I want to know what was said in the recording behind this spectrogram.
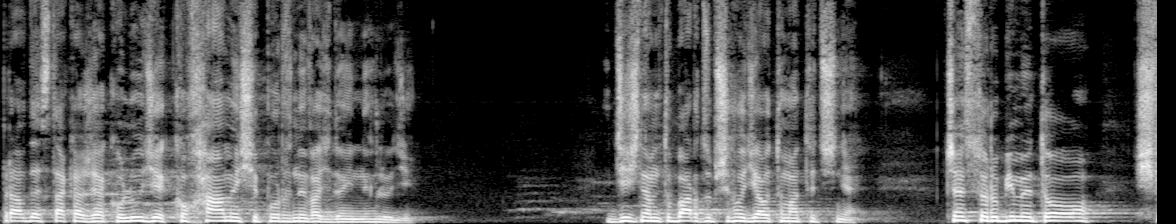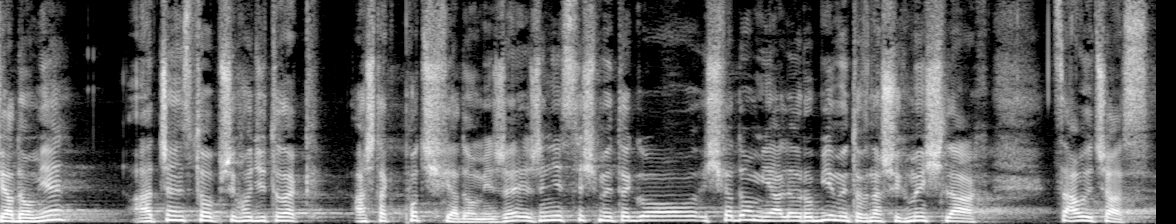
prawda jest taka, że jako ludzie kochamy się porównywać do innych ludzi. Gdzieś nam to bardzo przychodzi automatycznie. Często robimy to świadomie, a często przychodzi to tak aż tak podświadomie, że, że nie jesteśmy tego świadomi, ale robimy to w naszych myślach cały czas.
